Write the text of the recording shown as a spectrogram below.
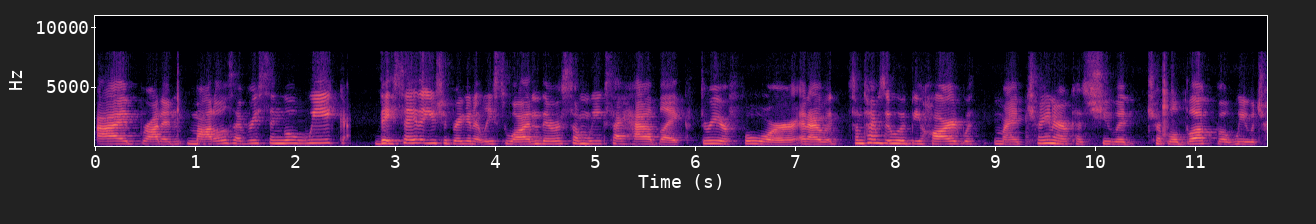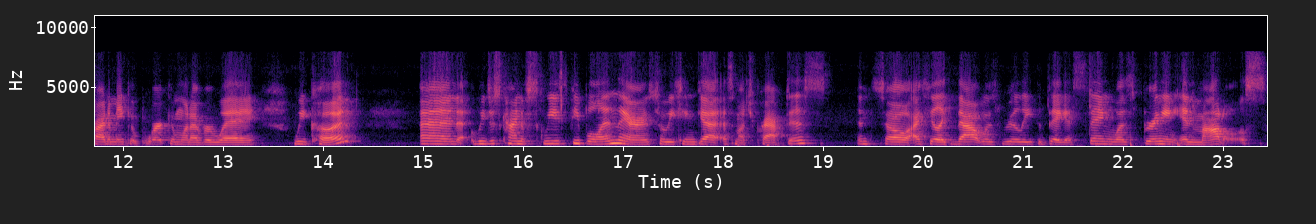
I brought in models every single week they say that you should bring in at least one. There were some weeks I had like three or four, and I would sometimes it would be hard with my trainer because she would triple book, but we would try to make it work in whatever way we could. And we just kind of squeezed people in there so we can get as much practice. And so I feel like that was really the biggest thing was bringing in models.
